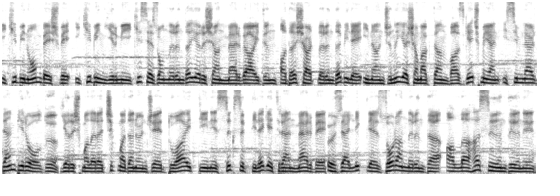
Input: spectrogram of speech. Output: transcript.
2015 ve 2022 sezonlarında yarışan Merve Aydın, ada şartlarında bile inancını yaşamaktan vazgeçmeyen isimlerden biri oldu. Yarışmalara çıkmadan önce dua ettiğini sık sık dile getiren Merve, özellikle zor anlarında Allah'a sığındığını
